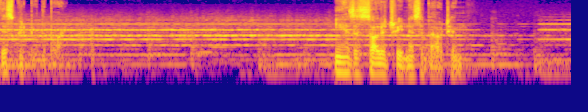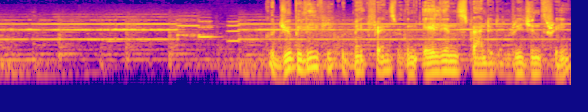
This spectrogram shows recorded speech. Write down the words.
This could be the boy. He has a solitariness about him. Could you believe he could make friends with an alien stranded in Region 3?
